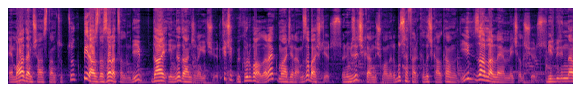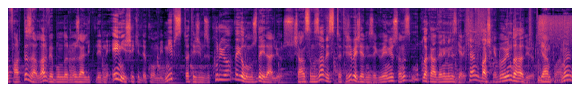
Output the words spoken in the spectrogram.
E madem şanstan tuttuk biraz da zar atalım deyip Die in the Dungeon'a geçiyorum. Küçük bir kurbağa olarak maceramıza başlıyoruz. Önümüze çıkan düşmanları bu sefer kılıç kalkanla değil zarlarla yenmeye çalışıyoruz. Birbirinden farklı zarlar ve bunların özelliklerini en iyi şekilde kombinleyip stratejimizi kuruyor ve yolumuzda ilerliyoruz. Şansınıza ve strateji becerinize güveniyorsanız mutlaka denemeniz gereken başka bir oyun daha diyorum. Gen puanı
